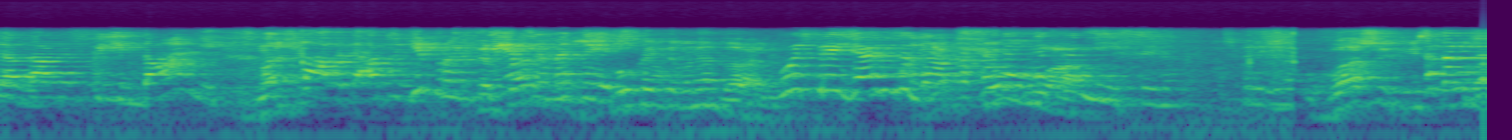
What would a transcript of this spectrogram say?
Залишиться, дати свої дані, Значить, поставити, а тоді пройти вже медичну. слухайте мене далі. Пусть приїжджаємо сюди, Якщо у вас медкомиссию. У ваших військових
